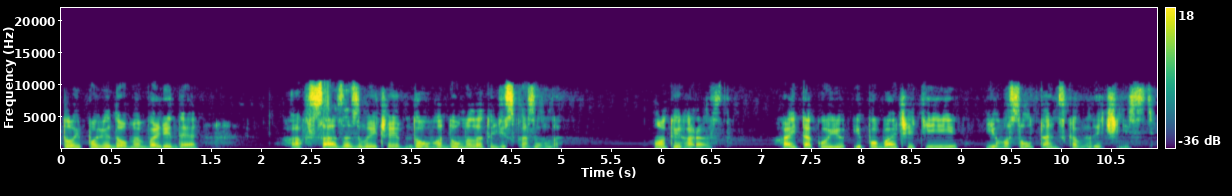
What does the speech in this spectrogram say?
той повідомив валіде. Хавса зазвичаєм довго думала, тоді сказала: От і гаразд, хай такою і побачить її його султанська величність.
